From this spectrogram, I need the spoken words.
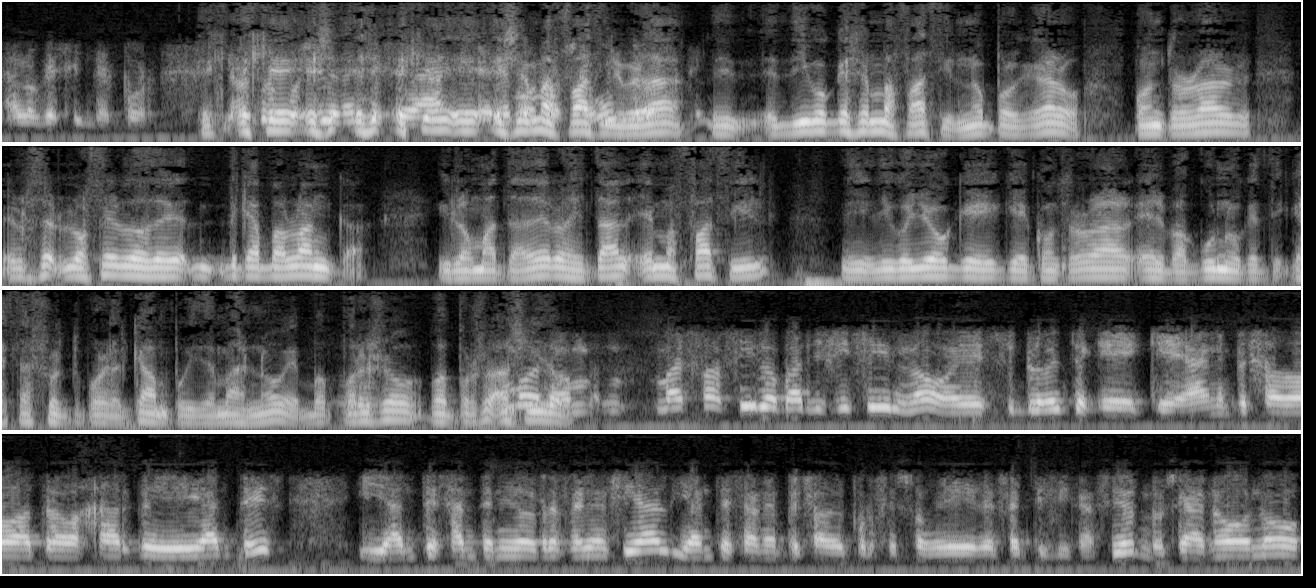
a lo que es Interpol. Es, que, es, es más fácil, ¿verdad? Digo que es más fácil, ¿no? Porque claro, controlar los cerdos de, capa blanca y los mataderos y tal es más fácil digo yo que, controlar el vacuno que, está suelto por el campo y demás, ¿no? Por eso, por, eso ha bueno, más fácil o más difícil, no, es simplemente que, han empezado a trabajar de antes y antes han tenido el referencial y antes han empezado el proceso de, certificación. O sea, no, no,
